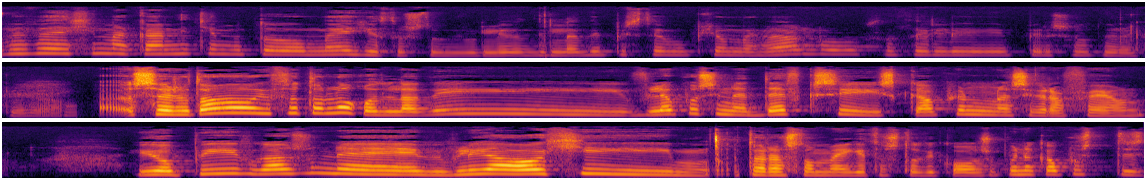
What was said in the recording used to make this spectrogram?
Βέβαια έχει να κάνει και με το μέγεθος του βιβλίου, δηλαδή πιστεύω πιο μεγάλο θα θέλει περισσότερο καιρό. Σε ρωτάω γι' αυτό το λόγο. Δηλαδή, βλέπω συνεντεύξεις κάποιων συγγραφέων, οι οποίοι βγάζουν ε, βιβλία όχι τώρα στο μέγεθος το δικό σου, που είναι κάπου στις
